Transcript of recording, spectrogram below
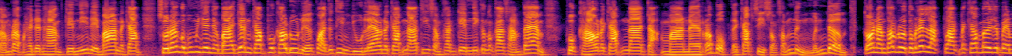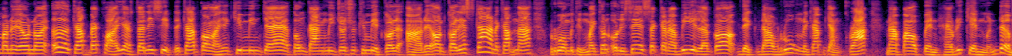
สำหรับไฮเดนฮามเกมนี้ในบ้านนะครับส่วนด้านของผู้มีเยือนอย่างบาเยิร์นครับพวกเขาดูเหนือกว่าเจ้าถิ่นอยู่แล้วนะครับนาที่สำคัญเกมนี้ก็ต้องการ 3 แต้ม พวกเขานะครับน่าจะมาในระบบนะครับ4 2 3 1เหมือนเดิม ก็นำทัพโดยตัวเล่นหลักๆนะครับไม่ว่าจะเป็นมานูเอลนอยเออร์ครับแบ็คขวาอย่างสแตนิสิตนะครับกองหลังอย่างคิมมินแจ ตรงกลางมีโจชูคิมิดกอลอ่าเดออนกอเลสกานะครับนะรวมไปถึงไมเคิลโอลิเซ่แซกกานาบีแล้วก็เด็กดาวรุ่งนะครับอย่างครักนาเปาเป็นแฮร์รี่เคนเหมือนเดิม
